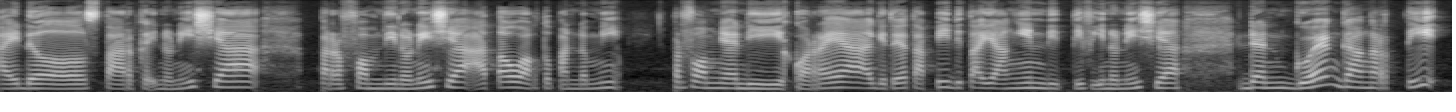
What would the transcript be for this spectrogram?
idol star ke Indonesia, perform di Indonesia atau waktu pandemi performnya di Korea gitu ya, tapi ditayangin di TV Indonesia dan gue nggak ngerti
